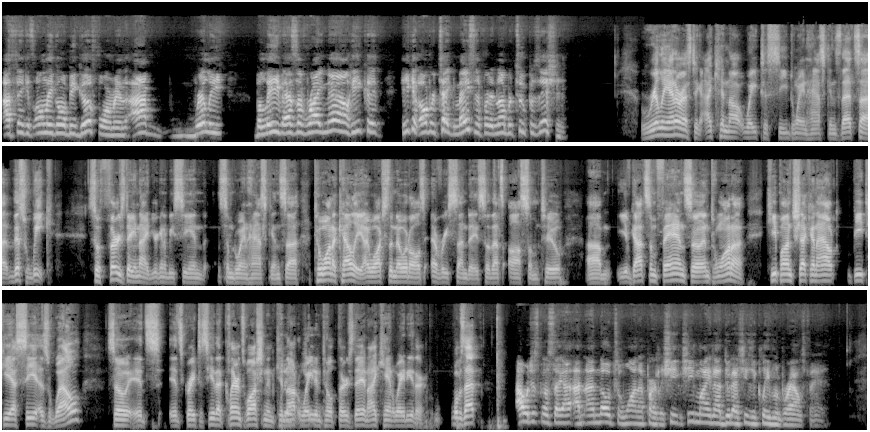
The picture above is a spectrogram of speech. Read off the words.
I think it's only going to be good for him. And I really believe, as of right now, he could he could overtake Mason for the number two position really interesting. I cannot wait to see Dwayne Haskins. That's uh, this week. So Thursday night, you're going to be seeing some Dwayne Haskins. Uh, Tawana Kelly, I watch the Know It Alls every Sunday, so that's awesome too. Um, you've got some fans, so and Tawana, keep on checking out BTSC as well. So it's it's great to see that. Clarence Washington cannot wait until Thursday, and I can't wait either. What was that? I was just gonna say I, I know Tawana personally. She she might not do that. She's a Cleveland Browns fan.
